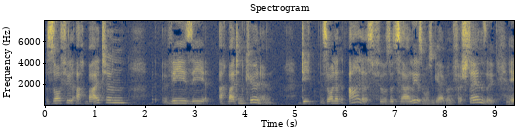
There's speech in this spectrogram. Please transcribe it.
so viel arbeiten, wie sie arbeiten können. Die sollen alles für Sozialismus geben, verstehen Sie? Ja.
